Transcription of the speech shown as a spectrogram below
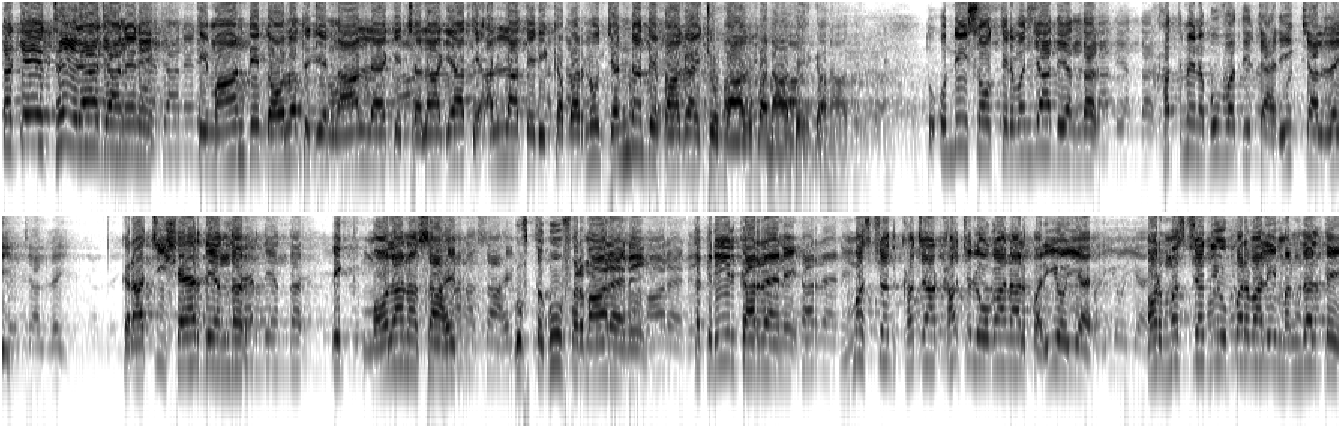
ٹکے اتھے ہی رہ جانے نے۔ ایمان دی دولت جے نال لے کے چلا گیا تے اللہ تیری قبر نو جنت دے باغاں چو باغ بنا دے گا۔ تو انیس سو ترونجا دے اندر ختم نبوت دی تحریک چل رہی۔ کراچی شہر دے اندر ایک مولانا صاحب گفتگو فرما رہے نے، تقریر کر رہے نے۔ مسجد کھچا کھچ لوگاں نال پری ہوئی ہے اور مسجد دی اوپر والی منزل تے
